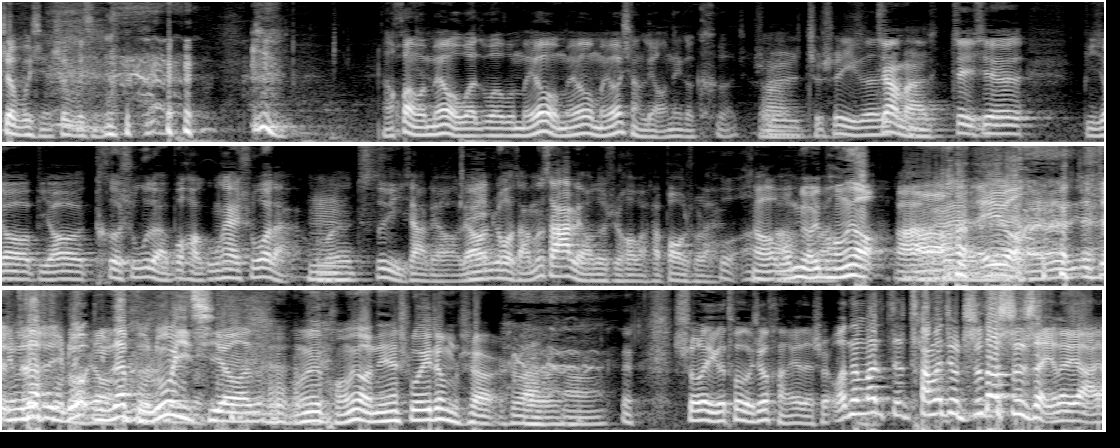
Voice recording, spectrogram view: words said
这不行，这不行。啊，换我没有，我我我没有没有没有想聊那个课，就是嗯只是一个这样吧嗯，这些比较比较特殊的、不好公开说的，我嗯们私底下聊，聊完之后咱们仨聊的时候把它爆出来。嚯啊，我们有一朋友啊，哎呦，你们在补录，你们在补录一期，我操！我们有一朋友那天说一这么事儿，是吧？说了一个脱口秀行业的事儿，我他妈这他们就知道是谁了呀！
